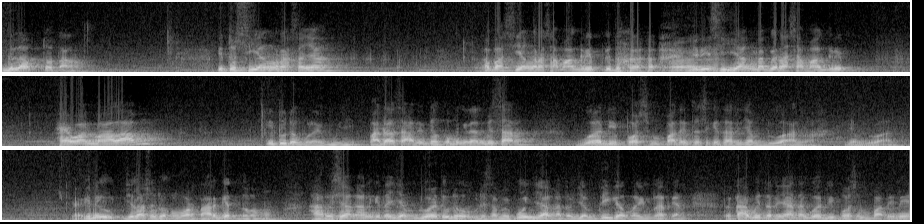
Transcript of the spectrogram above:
Gelap total. Itu siang rasanya apa siang rasa maghrib gitu. Jadi siang tapi rasa maghrib hewan malam itu udah mulai bunyi. Padahal saat itu kemungkinan besar gue di pos 4 itu sekitar jam 2an lah, jam 2an. Ya ini jelas udah keluar target dong. Harusnya kan kita jam 2 itu udah udah sampai puncak atau jam 3 paling telat kan. Tetapi ternyata gue di pos 4 ini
